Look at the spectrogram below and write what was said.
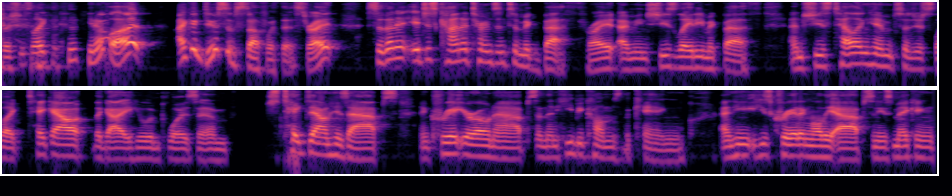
So she's like, you know what? I could do some stuff with this, right? So then it, it just kind of turns into Macbeth, right? I mean, she's Lady Macbeth, and she's telling him to just like take out the guy who employs him, just take down his apps and create your own apps, and then he becomes the king. And he he's creating all the apps and he's making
